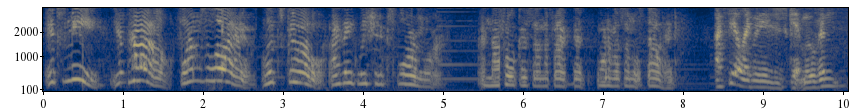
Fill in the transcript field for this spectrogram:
It's me, your pal. Flem's alive. Let's go. I think we should explore more and not focus on the fact that one of us almost died. I feel like we need to just get moving.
